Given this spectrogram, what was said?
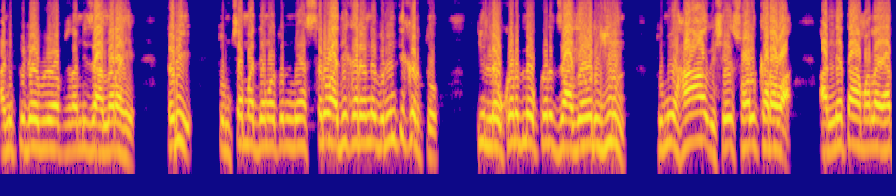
आणि पीडब्ल्यू ऑफिसर आम्ही जाणार आहे. तरी तुमच्या माध्यमातून मी या सर्व अधिकाऱ्यांना विनंती करतो की लवकरात लवकर जागेवर येऊन तुम्ही हा विषय सॉल्व्ह करावा. अन्यथा आम्हाला यात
